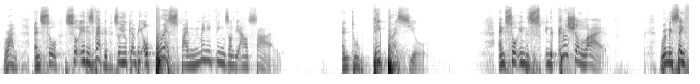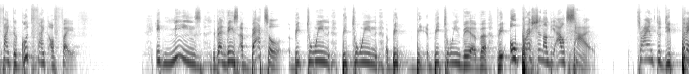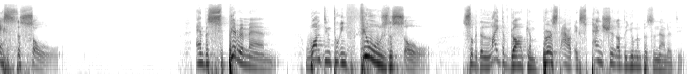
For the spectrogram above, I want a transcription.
Right? And so so it is very so you can be oppressed by many things on the outside and to depress you. And so in the, in the Christian life, when we say fight the good fight of faith, it means that there's a battle between between be, be, between the, the, the oppression on the outside, trying to depress the soul, and the spirit man wanting to infuse the soul so that the light of God can burst out, expansion of the human personality.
